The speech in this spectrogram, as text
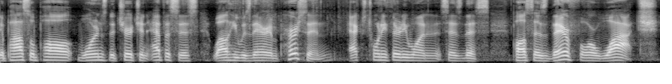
the Apostle Paul warns the church in Ephesus while he was there in person, Acts 20 31, and it says this Paul says, Therefore, watch.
